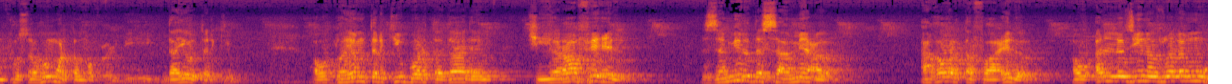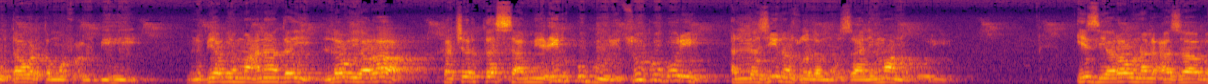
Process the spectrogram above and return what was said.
انفسهم ورته مفعول به دا یو ترکیب او دویم ترکیب ورته دا دی چې یرا فعل ضمیر د سامع هغه ورته فاعل او الذين ظلموا دا ورته مفعول به نو بیا به معنا دی لو یرا کچرته سامعين وګوري څوک وګوري الذين ظلموا ظالمان وګوري اذ يرون العذاب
